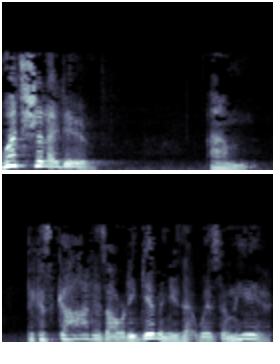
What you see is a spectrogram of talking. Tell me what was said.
What should I do? Um, because God has already given you that wisdom here.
